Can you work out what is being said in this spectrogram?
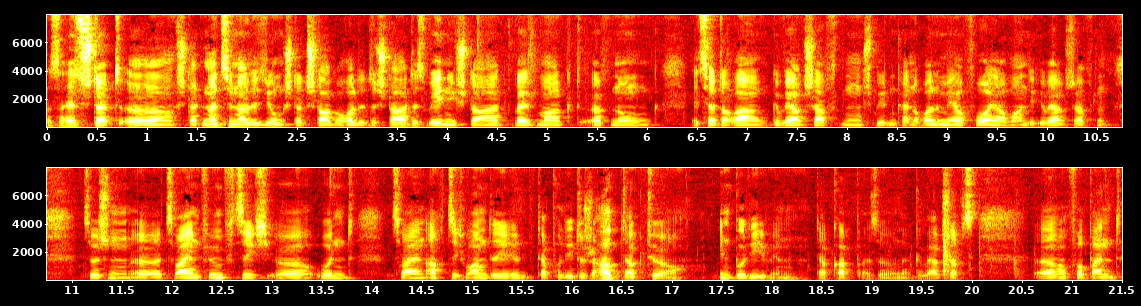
Das heißt, statt, äh, statt Nationalisierung, statt starker Rolle des Staates, wenig Staat, Weltmarktöffnung etc., Gewerkschaften spielten keine Rolle mehr. Vorher waren die Gewerkschaften zwischen äh, 52 äh, und 82 waren die, der politische Hauptakteur in Bolivien, der COP, also ein Gewerkschaftsverband.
